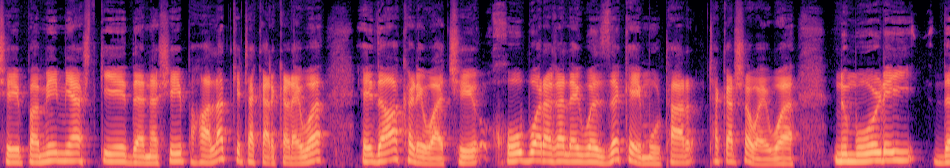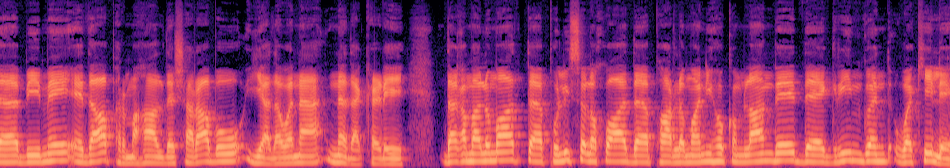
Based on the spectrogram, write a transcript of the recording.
چې په مې میاشت کې یې د نشې په حالت کې ټکر کړی و، ادعا کړې وه چې خوب ورغلی و ځکه یې موټر ټکر شوی و. نوموړي د بیمې ادعا پر مهال د شرابو یادونه نه ده کړې. دغه معلومات د پولیسو له خوا د پارلماني حکم لاندې د ګرین ګوند وکیلې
